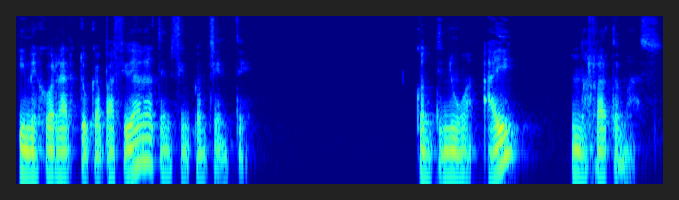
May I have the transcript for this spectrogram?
y mejorar tu capacidad de atención consciente. Continúa ahí un rato más.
